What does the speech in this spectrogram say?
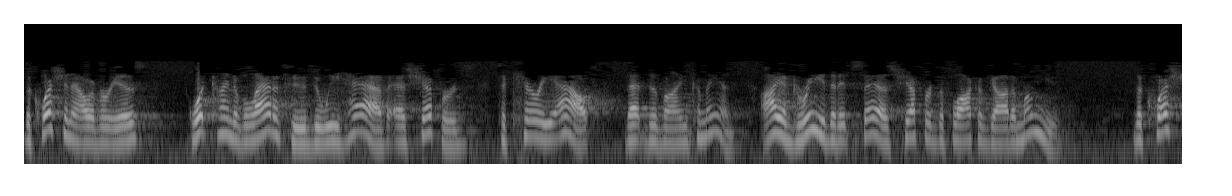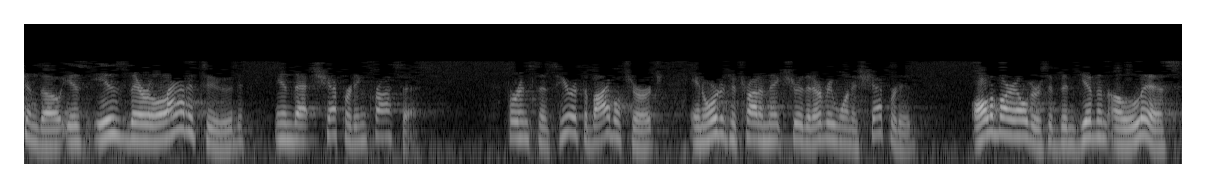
The question, however, is what kind of latitude do we have as shepherds to carry out that divine command? I agree that it says, shepherd the flock of God among you. The question, though, is is there latitude in that shepherding process? For instance, here at the Bible Church, in order to try to make sure that everyone is shepherded, all of our elders have been given a list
